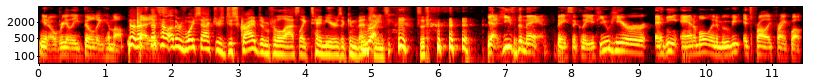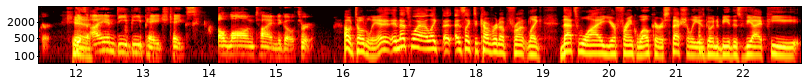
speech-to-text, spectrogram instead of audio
You know, really building him up. No, that's That that's is- how other voice actors described him for the last like ten years at conventions. So, Yeah, he's the man, basically. If you hear any animal in a movie, it's probably Frank Welker. His IMDb page takes a long time to go through. Oh, totally, and, and that's why I like I just like to cover it up front. Like that's why your Frank Welker, especially, is going to be this VIP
